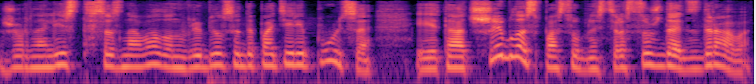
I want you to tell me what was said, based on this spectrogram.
Журналист сознавал, он влюбился до потери пульса, и это отшибло способность рассуждать здраво.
